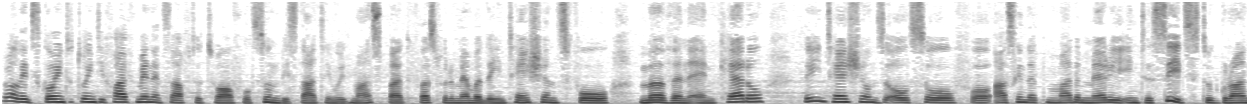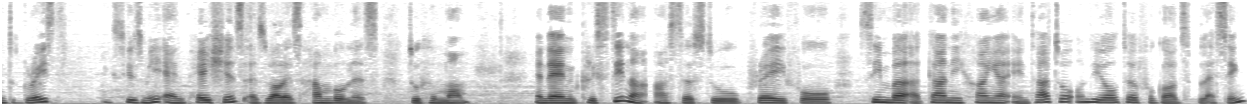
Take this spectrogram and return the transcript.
Well, it's going to 25 minutes after 12. We'll soon be starting with Mass, but first we remember the intentions for Mervyn and Carol. The intentions also for asking that Mother Mary intercedes to grant grace, excuse me, and patience as well as humbleness to her mom. And then Christina asked us to pray for Simba, Akani, Hanya, and Tato on the altar for God's blessing.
